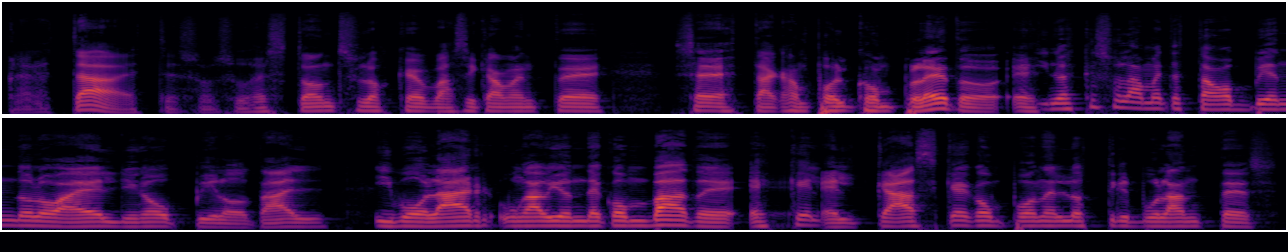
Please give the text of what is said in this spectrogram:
claro está, este, son sus stunts los que básicamente se destacan por completo. Y no es que solamente estamos viéndolo a él, you know, pilotar y volar un avión de combate, es que el cast que componen los tripulantes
